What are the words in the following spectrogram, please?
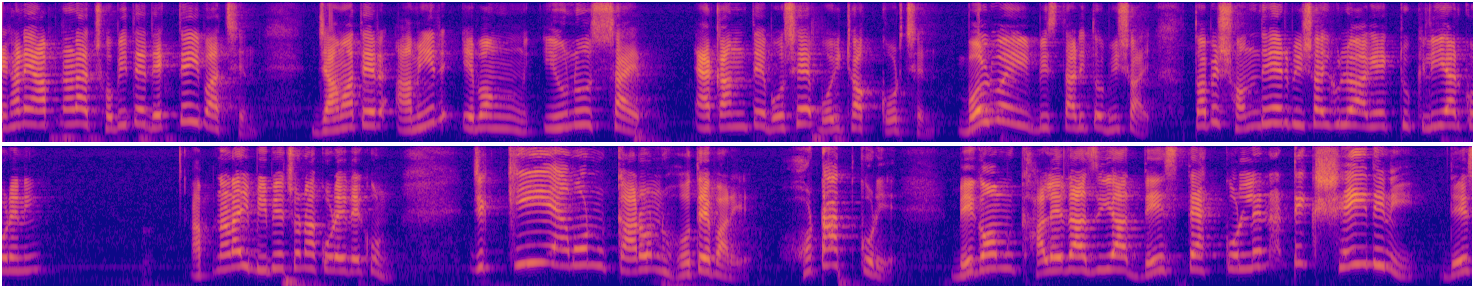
এখানে আপনারা ছবিতে দেখতেই পাচ্ছেন, জামাতের আমির এবং ইউনুস সাহেব একান্তে বসে বৈঠক করছেন। বলব এই বিস্তারিত বিষয়, তবে সন্দেহের বিষয়গুলো আগে একটু ক্লিয়ার করে নিই। আপনারাই বিবেচনা করে দেখুন যে কি এমন কারণ হতে পারে, হঠাৎ করে বেগম খালেদা জিয়া দেশ ত্যাগ করলেন আর ঠিক সেই দিনই দেশ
